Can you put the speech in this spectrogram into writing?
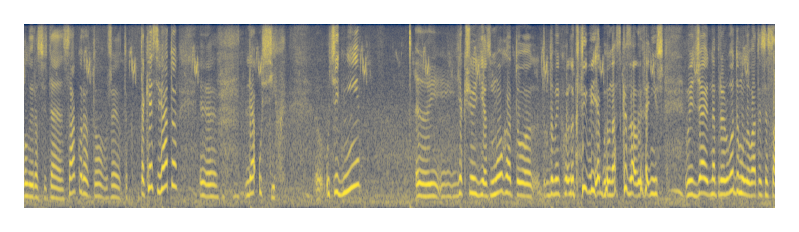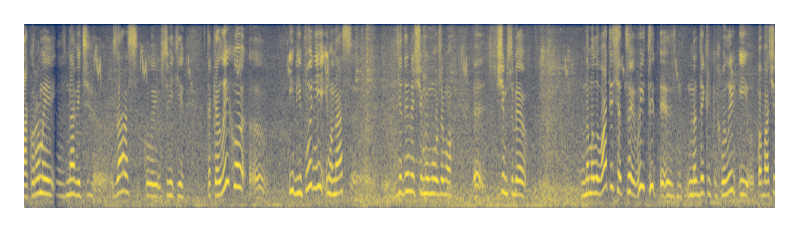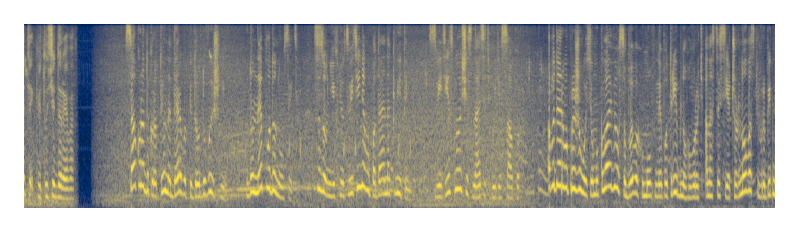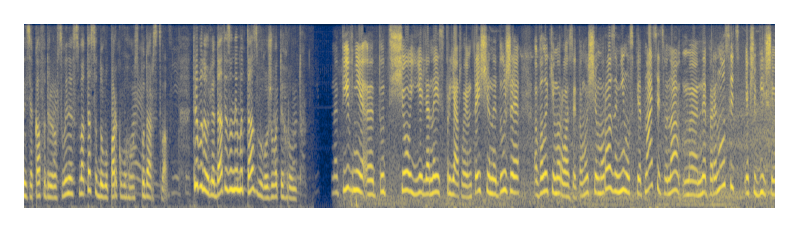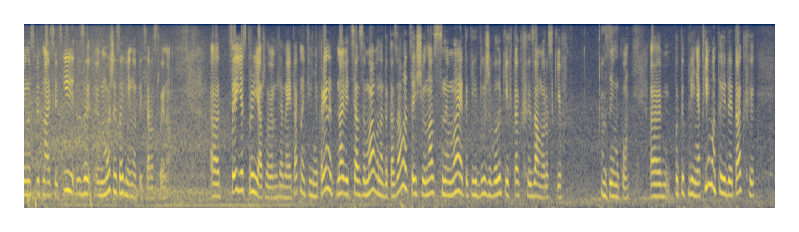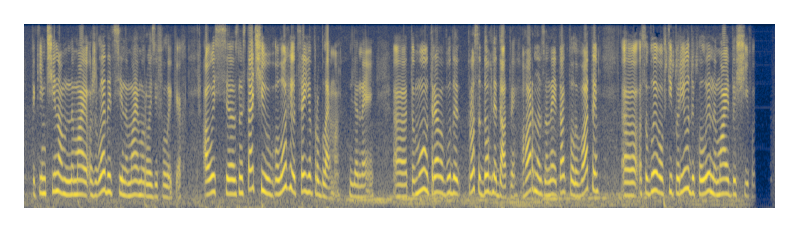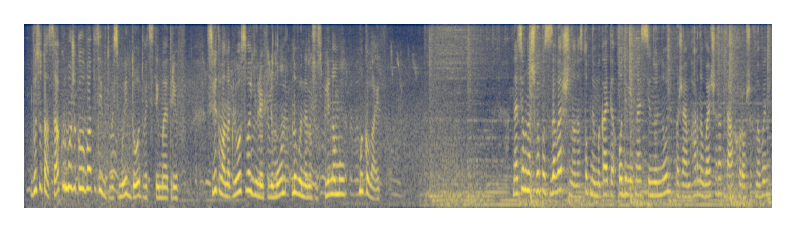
коли розцвітає сакура, то вже так- таке свято е, для усіх. У ці дні, якщо є змога, то трудові колективи, як би у нас сказали раніше, виїжджають на природу милуватися сакурами. Навіть зараз, коли у світі таке лихо, і в Японії, і у нас е, єдине, що ми можемо е, чим себе намилуватися, це вийти е, на декілька хвилин і побачити квітучі дерева. Сакура декоративне дерево під роду вишні. Воно не плодоносить. Сезон їхнього цвітіння випадає на квітень. В світі існує 16 видів сакур. Аби дерево прижилося у Миколаєві, особливих умов не потрібно, говорить Анастасія Чорнова, співробітниця кафедри рослинництва та садово-паркового господарства. Треба доглядати за ними та зволожувати ґрунт. На півдні е, тут що є для неї сприятливим? Те, що не дуже великі морози, тому що морози мінус 15 вона не переносить, якщо більше мінус 15, і може загинути ця рослина. Е, Це є сприятливим для неї, так, на півдні України. Навіть ця зима вона доказала це, що у нас немає таких дуже великих так, заморозків взимку. Е, Потепління клімату йде так. Таким чином немає ожеледиці, немає морозів великих. А ось е, з нестачею вологи це є проблема для неї. Тому треба буде просто доглядати, гарно за нею так поливати, особливо в ті періоди, коли немає дощів. Висота сакур може коливатися від 8 до 20 метрів. Світлана Кльосова, Юлія Філімон. Новини на Суспільному. Миколаїв. На цьому наш випуск завершено. Наступний вмикайте о 19.00. Бажаємо гарного вечора та хороших новин.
